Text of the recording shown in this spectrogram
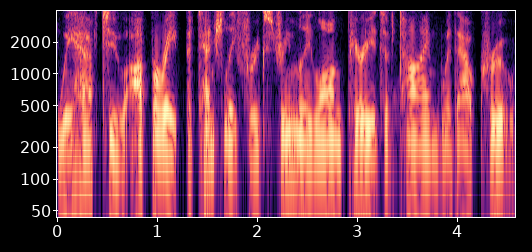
we have to operate potentially for extremely long periods of time without crew.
